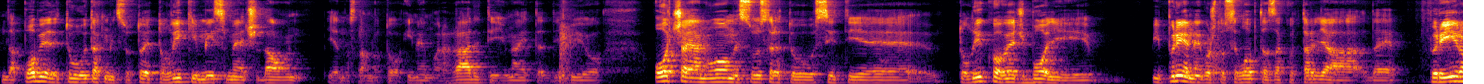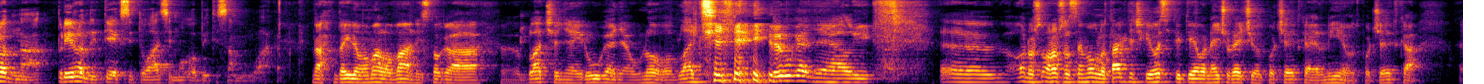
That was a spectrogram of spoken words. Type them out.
da pobjedi tu utakmicu. To je toliki mismatch da on jednostavno to i ne mora raditi. United je bio očajan u ovome susretu. City je toliko već bolji i prije nego što se lopta zakotrlja da je prirodna, prirodni tijek situacije mogao biti samo ovakav. Da, da idemo malo van iz toga e, blačenja i ruganja u novo blačenje i ruganje, ali e, ono, što, ono što se moglo taktički osjetiti, evo neću reći od početka jer nije od početka, e,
